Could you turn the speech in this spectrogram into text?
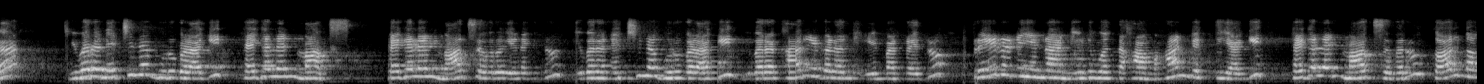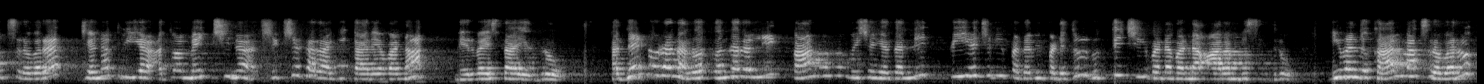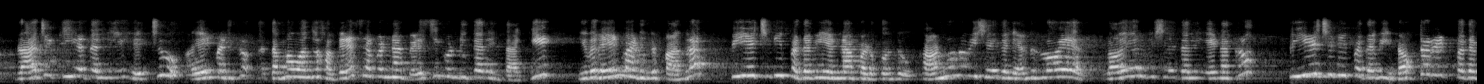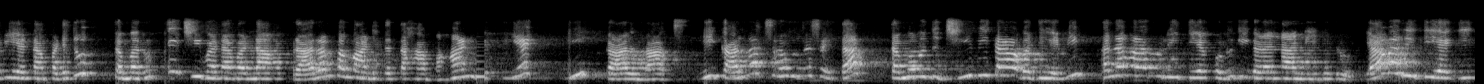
ಇವರ ನೆಚ್ಚಿನ ಗುರುಗಳಾಗಿ ಹೆಗಲನ್ ಮಾರ್ಕ್ಸ್. ಹೆಗಲನ್ ಮಾರ್ಕ್ಸ್ ಅವರು ಏನಾಗಿದ್ರು, ಇವರ ನೆಚ್ಚಿನ ಗುರುಗಳಾಗಿ ಇವರ ಕಾರ್ಯಗಳಲ್ಲಿ ಏನ್ ಮಾಡ್ತಾ ಇದ್ರು, ಪ್ರೇರಣೆಯನ್ನ ನೀಡುವಂತಹ ಮಹಾನ್ ವ್ಯಕ್ತಿಯಾಗಿ ಹೆಗಲನ್ ಮಾರ್ಕ್ಸ್ ಅವರು, ಕಾರ್ಲ್ ಮಾರ್ಕ್ಸ್ ರವರ ಜನಪ್ರಿಯ ಅಥವಾ ಮೆಚ್ಚಿನ ಶಿಕ್ಷಕರಾಗಿ ಕಾರ್ಯವನ್ನ ನಿರ್ವಹಿಸ್ತಾ ಇದ್ರು. ಹದಿನೆಂಟುನೂರ ನಲವತ್ತೊಂದರಲ್ಲಿ ಕಾನೂನು ವಿಷಯದಲ್ಲಿ ಪಿ ಎಚ್ ಡಿ ಪದವಿ ಪಡೆದು ವೃತ್ತಿ ಜೀವನವನ್ನ ಆರಂಭಿಸಿದ್ರು. ಈ ಒಂದು ಕಾರ್ಲ್ ಮಾರ್ಕ್ಸ್ ರವರು ರಾಜಕೀಯದಲ್ಲಿ ಹೆಚ್ಚು ಏನ್ ಮಾಡಿದ್ರು, ತಮ್ಮ ಒಂದು ಹವ್ಯಾಸವನ್ನ ಬೆಳೆಸಿಕೊಂಡಿದ್ದರಿಂದಾಗಿ ಇವರೇನ್ ಮಾಡಿದ್ರಪ್ಪ ಅಂದ್ರ ಪಿ ಎಚ್ ಡಿ ಪದವಿಯನ್ನ ಪಡ್ಕೊಂಡು, ಕಾನೂನು ವಿಷಯದಲ್ಲಿ ಅಂದ್ರೆ ಲಾಯರ್ ಲಾಯರ್ ವಿಷಯದಲ್ಲಿ ಏನಾದ್ರು ಪಿ ಎಚ್ ಡಿ ಪದವಿ ಡಾಕ್ಟರೇಟ್ ಪದವಿಯನ್ನ ಪಡೆದು ತಮ್ಮ ವೃತ್ತಿ ಜೀವನವನ್ನ ಪ್ರಾರಂಭ ಮಾಡಿದಂತಹ ಮಹಾನ್ ವ್ಯಕ್ತಿಯೇ ಈ ಕಾಲ್ ಮಾರ್ಕ್ಸ್ ಈ ಕಾಲ್ ಮಾರ್ಕ್ಸ್ ರವರು ಸಹಿತ ತಮ್ಮ ಒಂದು ಜೀವಿತಾವಧಿಯಲ್ಲಿ ಹಲವಾರು ರೀತಿಯ ಕೊಡುಗೆಗಳನ್ನ ನೀಡಿದ್ರು. ಯಾವ ರೀತಿಯಾಗಿ?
